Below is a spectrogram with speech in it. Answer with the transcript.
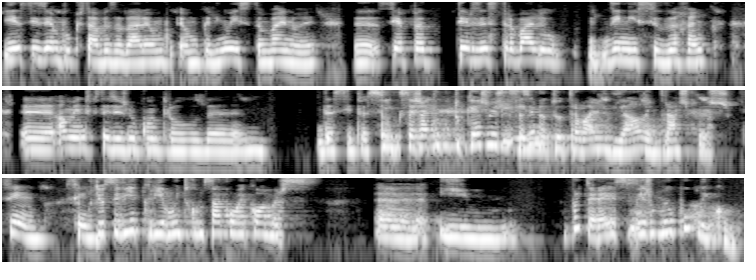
E esse exemplo que estavas a dar é um, é um bocadinho isso também, não é? Uh, se é para teres esse trabalho de início, de arranque, uh, ao menos que estejas no controle da, da situação. Sim, que seja aquilo que tu queres mesmo fazer no teu trabalho ideal, entre aspas. Sim, sim. Porque eu sabia que queria muito começar com e-commerce uh, e pronto, era esse mesmo o meu público.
